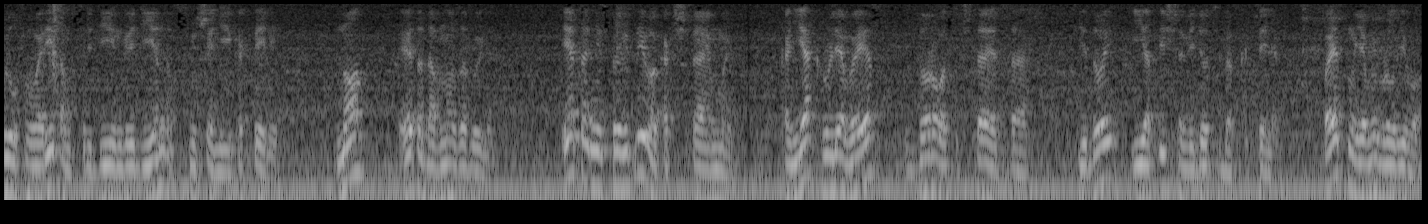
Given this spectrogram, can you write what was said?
был фаворитом среди ингредиентов в смешении коктейлей, но это давно забыли. Это несправедливо, как считаем мы. Коньяк Руле ВС здорово сочетается с едой и отлично ведет себя в коктейлях, поэтому я выбрал его.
